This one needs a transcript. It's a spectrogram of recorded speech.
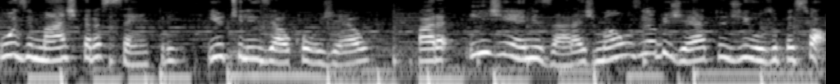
use máscara sempre e utilize álcool gel para higienizar as mãos e objetos de uso pessoal.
